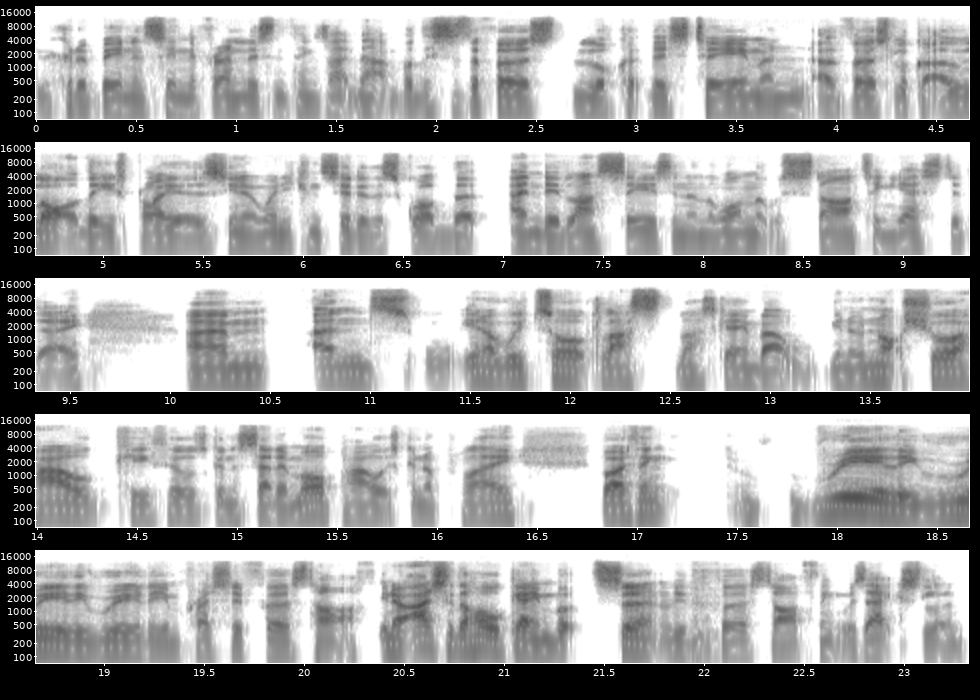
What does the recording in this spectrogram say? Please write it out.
we could have been and seen the friendlies and things like that, but this is the first look at this team and a first look at a lot of these players. You know, when you consider the squad that ended last season and the one that was starting yesterday. Um, and you know, we talked last last game about you know not sure how Keith Hill's going to set him up, how it's going to play, but I think really, really, really impressive first half. You know, actually the whole game, but certainly the first half, I think was excellent.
